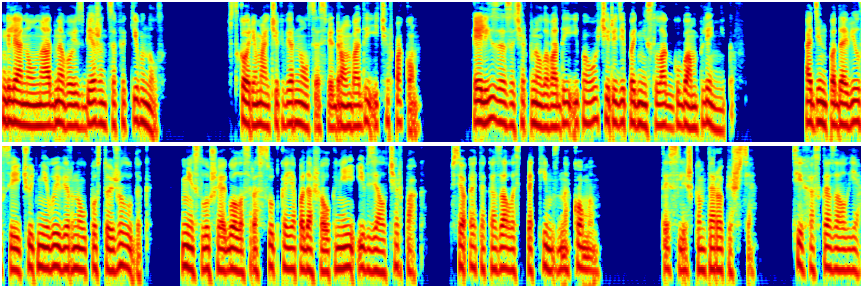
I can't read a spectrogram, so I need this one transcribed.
Глянул на одного из беженцев и кивнул. Вскоре мальчик вернулся с ведром воды и черпаком. Элиза зачерпнула воды и по очереди поднесла к губам пленников. Один подавился и чуть не вывернул пустой желудок. Не слушая голос рассудка, я подошел к ней и взял черпак. Все это казалось таким знакомым. «Ты слишком торопишься», — тихо сказал я.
